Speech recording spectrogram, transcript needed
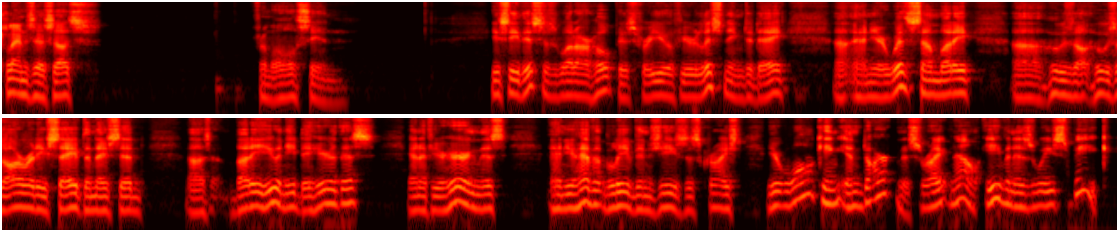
cleanses us from all sin. You see, this is what our hope is for you if you're listening today uh, and you're with somebody uh, who's uh, who's already saved and they said, uh, "Buddy, you need to hear this." And if you're hearing this and you haven't believed in Jesus Christ, you're walking in darkness right now, even as we speak.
